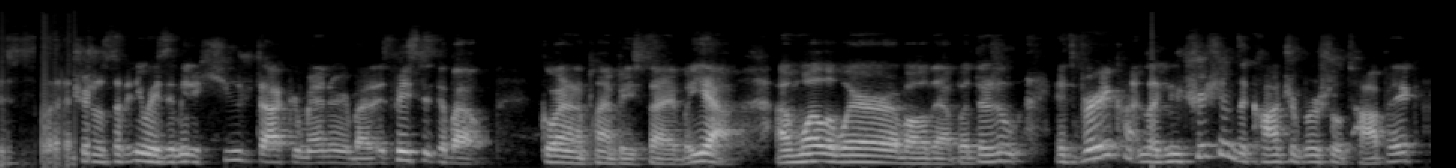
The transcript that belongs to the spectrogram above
this nutritional stuff. Anyways, they made a huge documentary about it. It's basically about going on a plant based diet. But yeah, I'm well aware of all that. But there's a it's very like nutrition's a controversial topic.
